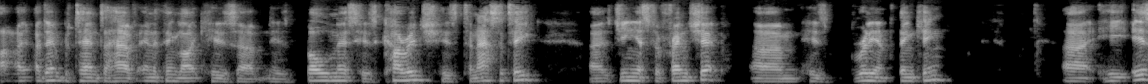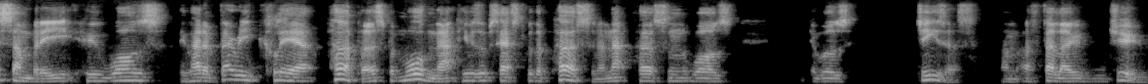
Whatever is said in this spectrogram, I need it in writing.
I, I, don't pretend to have anything like his uh, his boldness, his courage, his tenacity, uh, his genius for friendship, um, his brilliant thinking. Uh, he is somebody who was who had a very clear purpose, but more than that, he was obsessed with a person, and that person was it was Jesus, um, a fellow Jew.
